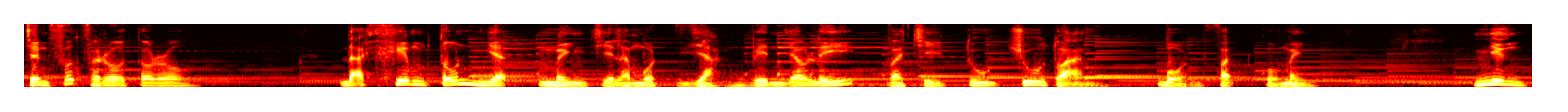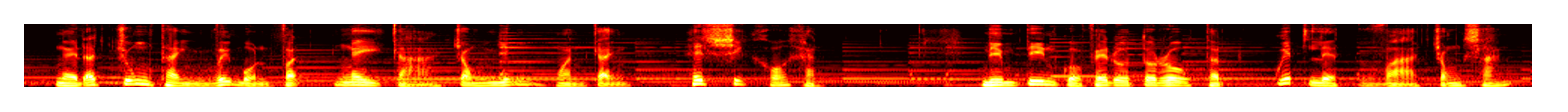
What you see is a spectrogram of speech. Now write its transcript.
chân phước Phêrô Toro đã khiêm tốn nhận mình chỉ là một giảng viên giáo lý và chỉ tu chu toàn bổn phận của mình. Nhưng Ngài đã trung thành với bổn phận ngay cả trong những hoàn cảnh hết sức khó khăn. Niềm tin của Phêrô Toro thật quyết liệt và trong sáng.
